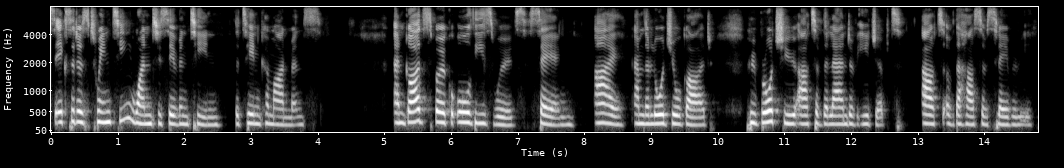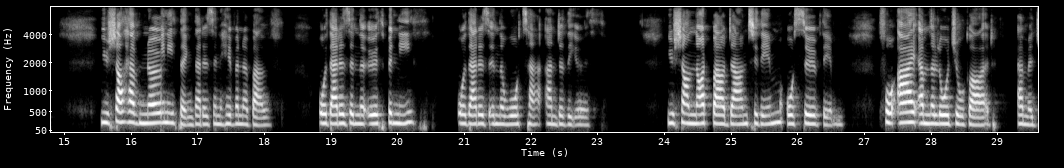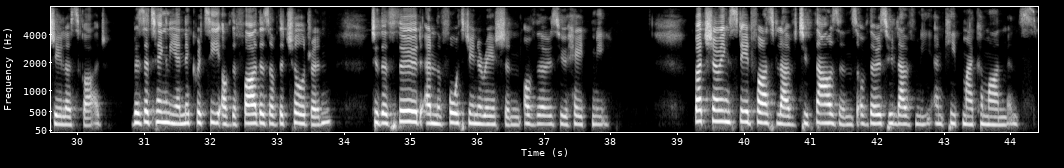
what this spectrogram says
It's Exodus 20, 1 to 17, the Ten Commandments. And God spoke all these words, saying, I am the Lord your God, who brought you out of the land of Egypt, out of the house of slavery. You shall have no anything that is in heaven above, or that is in the earth beneath, or that is in the water under the earth. You shall not bow down to them or serve them, for I am the Lord your God am a jealous God, visiting the iniquity of the fathers of the children to the third and the fourth generation of those who hate me, but showing steadfast love to thousands of those who love me and keep my commandments.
